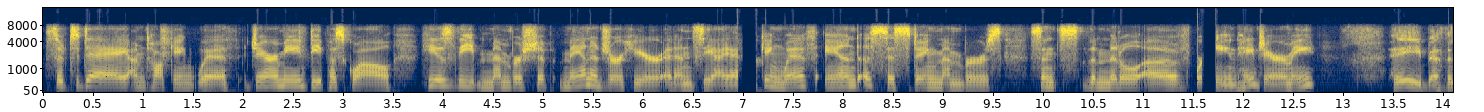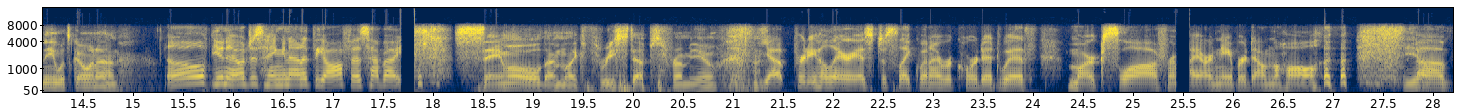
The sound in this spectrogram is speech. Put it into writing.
So today I'm talking with Jeremy DePasquale. He is the membership manager here at NCIA working with and assisting members since the middle of 14. Hey, Jeremy. Hey, Bethany, what's going on? Oh, you know, just hanging out at the office. How about you? Same old. I'm like three steps from you. yep, pretty hilarious. Just like when I recorded with Mark Slaugh from our neighbor down the hall. yeah. Um,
